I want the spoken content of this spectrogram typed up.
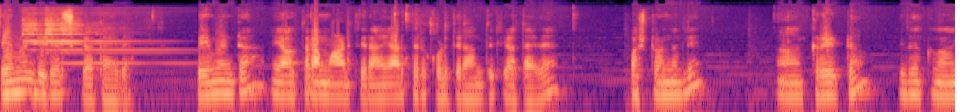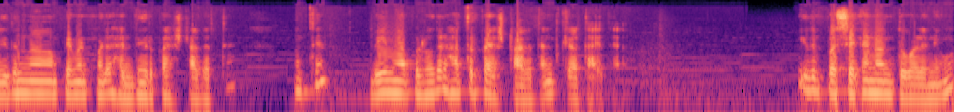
ಪೇಮೆಂಟ್ ಡೀಟೇಲ್ಸ್ ಕೇಳ್ತಾ ಇದೆ. ಪೇಮೆಂಟ್ ಯಾವ ಥರ ಮಾಡ್ತೀರಾ ಯಾವ ಥರ ಕೊಡ್ತೀರಾ ಅಂತ ಕೇಳ್ತಾ ಇದೆ. ಫಸ್ಟ್ ಒನ್ನಲ್ಲಿ ಕ್ರೆಡಿಟ್ ಇದಕ್ಕೆ ಇದನ್ನು ಪೇಮೆಂಟ್ ಮಾಡಿದ್ರೆ ಹದಿನೈದು ರೂಪಾಯಿ ಎಷ್ಟಾಗುತ್ತೆ ಮತ್ತು ಭೀಮ್ ಆ್ಯಪಲ್ಲಿ ಹೋದರೆ ಹತ್ತು ರೂಪಾಯಿ ಎಷ್ಟಾಗುತ್ತೆ ಅಂತ ಕೇಳ್ತಾ ಇದೆ. ಇದು ಸೆಕೆಂಡ್ ಅಂತ ತೊಗೊಳ್ಳಿ ನೀವು.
